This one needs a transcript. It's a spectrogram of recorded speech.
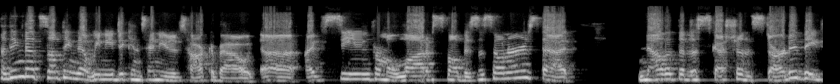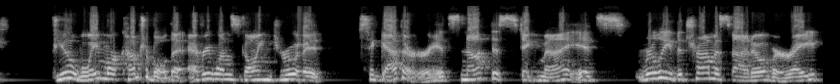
I think that's something that we need to continue to talk about. Uh, I've seen from a lot of small business owners that now that the discussion started, they feel way more comfortable that everyone's going through it together. It's not the stigma. It's really the trauma's not over, right?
